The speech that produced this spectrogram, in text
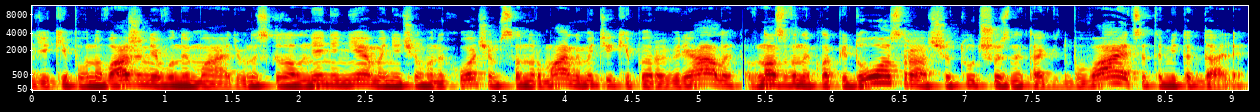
які повноваження вони мають, вони сказали: ні ні ні ми нічого не хочемо, все нормально, ми тільки перевіряли. В нас виникла підозра, що тут щось не так відбувається, там і так далі.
